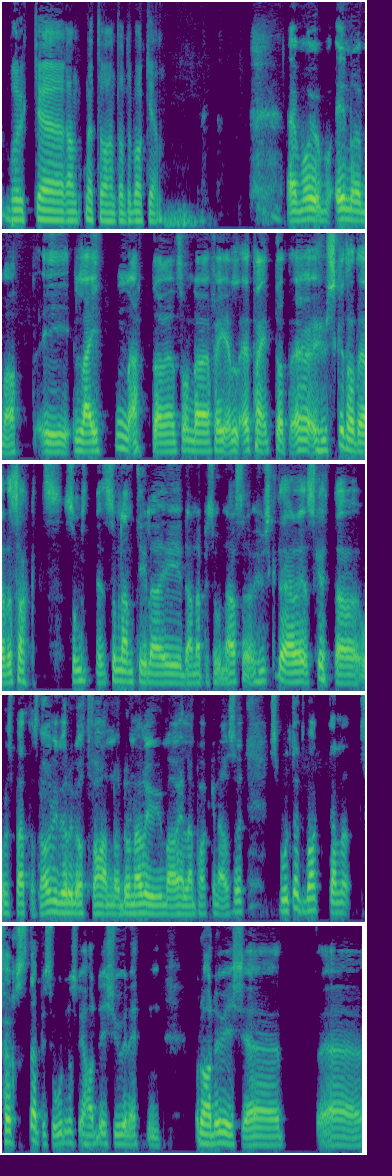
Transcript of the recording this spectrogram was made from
bruke rentene til å hente den tilbake igjen. Jeg må jo innrømme at i leiten etter en sånn der For jeg, jeg tenkte at Jeg husket at jeg hadde sagt, som, som nevnt tidligere i denne episoden, her, så husket jeg hadde skrytt av Ols Pettersen. Og vi burde gått for han og Donnaruma og hele den pakken der. Og så spolte jeg tilbake til den første episoden som vi hadde i 2019. Og da hadde vi ikke eh,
